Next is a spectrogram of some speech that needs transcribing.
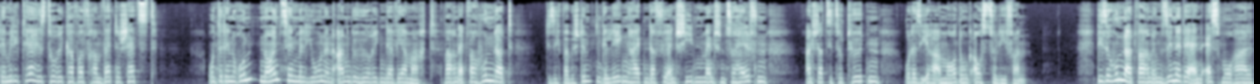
Der Militärhistoriker Wolfram Wette schätzt, unter den rund 19 Millionen Angehörigen der Wehrmacht waren etwa 100, die sich bei bestimmten Gelegenheiten dafür entschieden, Menschen zu helfen, anstatt sie zu töten oder sie ihrer Ermordung auszuliefern. Diese 100 waren im Sinne der NS-Moral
